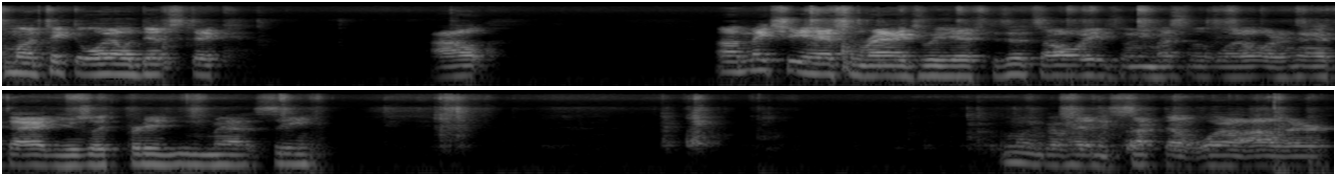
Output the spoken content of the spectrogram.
I'm gonna take the oil dipstick out. Uh, make sure you have some rags with you because it's always when you mess with oil or anything like that, usually pretty messy. I'm gonna go ahead and suck that oil out of there.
